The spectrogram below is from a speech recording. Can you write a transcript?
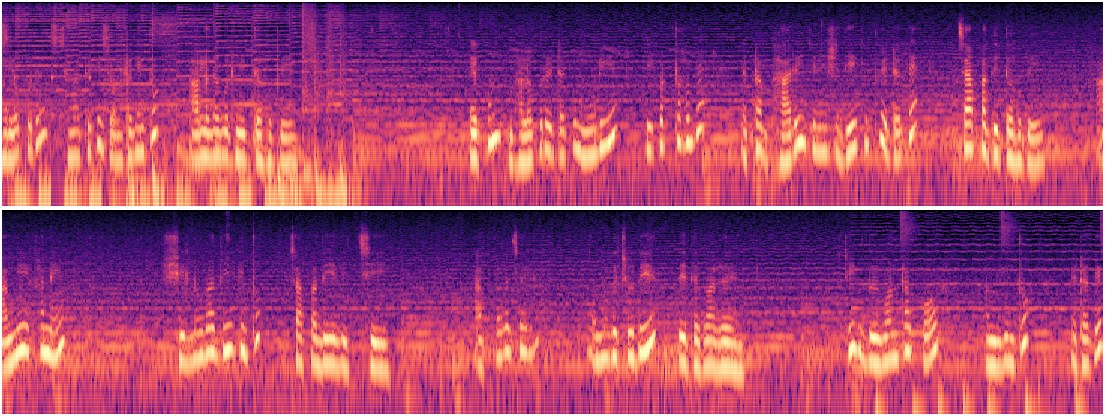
ভালো করে ছানা থেকে জলটা কিন্তু আলাদা করে নিতে হবে। এখন ভালো করে এটাকে মুড়িয়ে কী করতে হবে? একটা ভারী জিনিস দিয়ে কিন্তু এটাকে চাপা দিতে হবে। আমি এখানে শিলনোড়া দিয়ে কিন্তু চাপা দিয়ে দিচ্ছি। আপনারা চাইলে অন্য কিছু দিয়ে দিতে পারেন। ঠিক দুই ঘণ্টা পর আমি কিন্তু এটাকে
